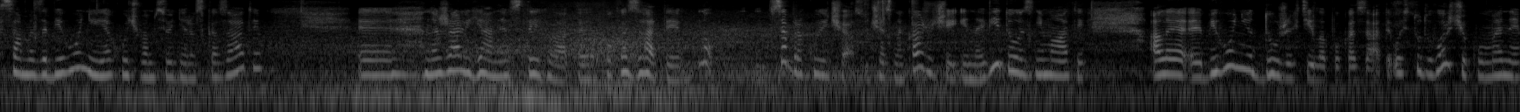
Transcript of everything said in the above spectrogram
саме за бігонію я хочу вам сьогодні розказати. Е, на жаль, я не встигла е, показати. Ну, все бракує часу, чесно кажучи, і на відео знімати. Але е, бігонію дуже хотіла показати. Ось тут в горщику у мене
